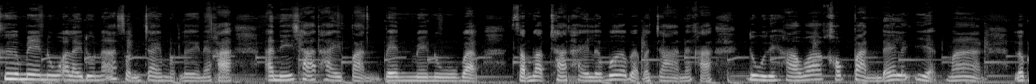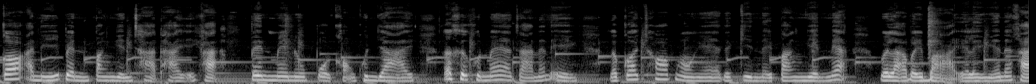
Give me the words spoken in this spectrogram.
คือเมนูอะไรดูน่าสนใจหมดเลยนะคะ อันนี้ชาไทยปั่นเป็นเมนูแบบสำหรับชาไทยเลเวอร์แบบอาจารย์นะคะดูสิคะว่าเขาปั่นได้ละเอียดมาก แล้วก็อันนี้เป็นปังเย็นชาไทยค่ะ เป็นเมนูโปรดของคุณยาย ก็คือคุณแม่อาจารย์นั่นเอง แล้วก็ชอบงองแงจะกินในปังเย็นเนี่ย เวลาบ่ายๆอะไรเงี้ยนะคะ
